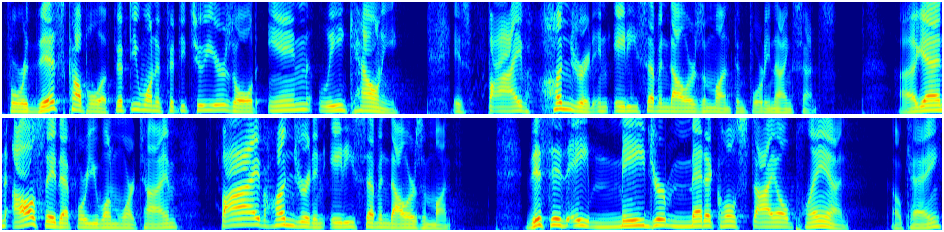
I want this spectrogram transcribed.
For this couple of 51 and 52 years old in Lee County is $587 a month and 49 cents. Again, I'll say that for you one more time $587 a month. This is a major medical style plan. Okay.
